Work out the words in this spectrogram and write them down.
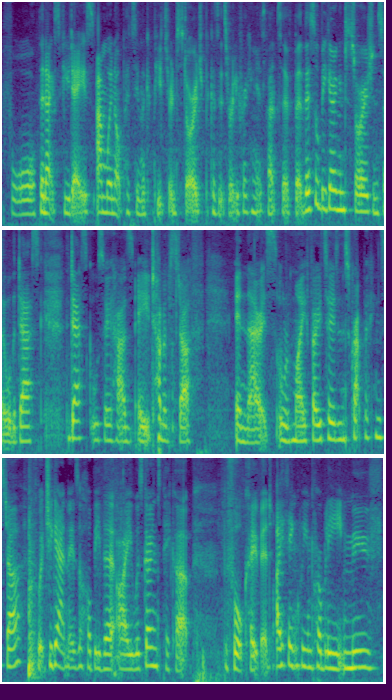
for the next few days and we're not putting the computer into storage because it's really freaking expensive but this will be going into storage and so will the desk the desk also has a ton of stuff in there. It's all of my photos and scrapbooking stuff, which again is a hobby that I was going to pick up before COVID. I think we can probably move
